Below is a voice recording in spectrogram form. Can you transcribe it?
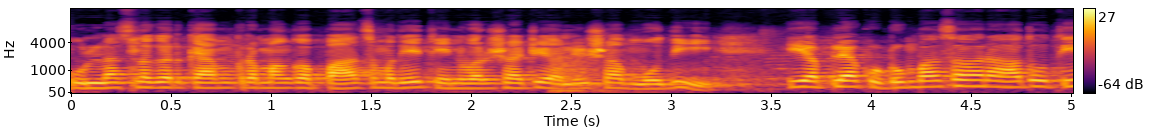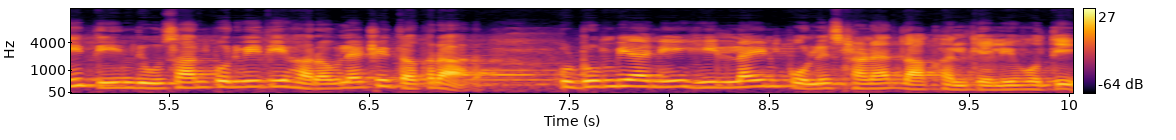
उल्हासनगर कॅम्प क्रमांक पाचमध्ये तीन वर्षाची अलिशा मोदी ही आपल्या कुटुंबासह राहत होती. तीन दिवसांपूर्वी ती हरवल्याची तक्रार. कुटुंबियांनी हिललाईन पोलीस ठाण्यात दाखल केली होती.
